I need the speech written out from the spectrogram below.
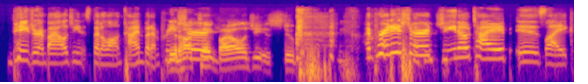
major in biology and it's been a long time, but I'm pretty Dude, hot sure take biology is stupid. I'm pretty sure genotype is like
